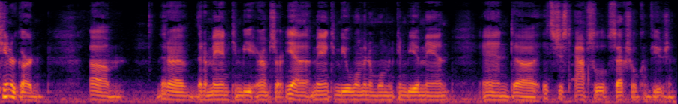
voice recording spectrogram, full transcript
kindergarten, um, that a that a man can be, or I'm sorry, yeah, a man can be a woman, a woman can be a man, and uh, it's just absolute sexual confusion.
